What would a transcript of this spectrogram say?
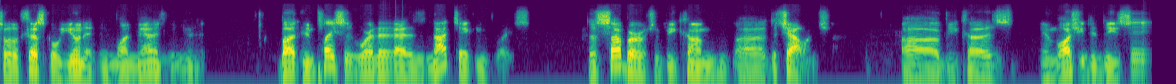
sort the fiscal unit in one management unit. But in places where that is not taking place, the suburbs have become uh, the challenge uh, because in Washington, D.C.,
